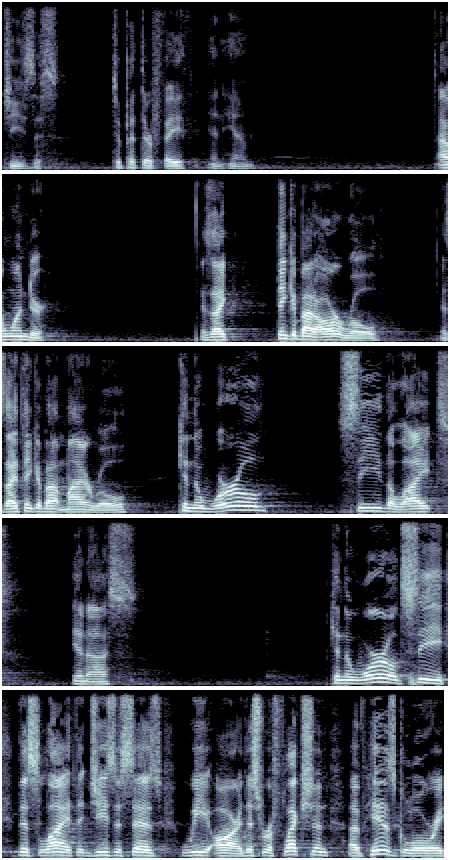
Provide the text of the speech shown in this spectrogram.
Jesus, to put their faith in him. I wonder, as I think about our role, as I think about my role, can the world see the light in us? Can the world see this light that Jesus says we are, this reflection of His glory,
